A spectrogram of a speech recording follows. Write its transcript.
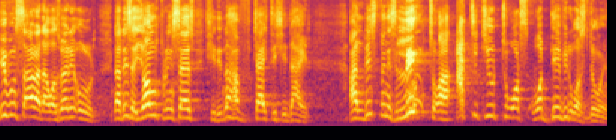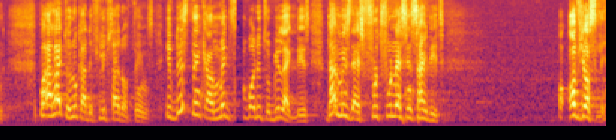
Even Sarah, that was very old. Now, this is a young princess. She did not have child till she died. And this thing is linked to our attitude towards what David was doing. But I like to look at the flip side of things. If this thing can make somebody to be like this, that means there's fruitfulness inside it. Obviously.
